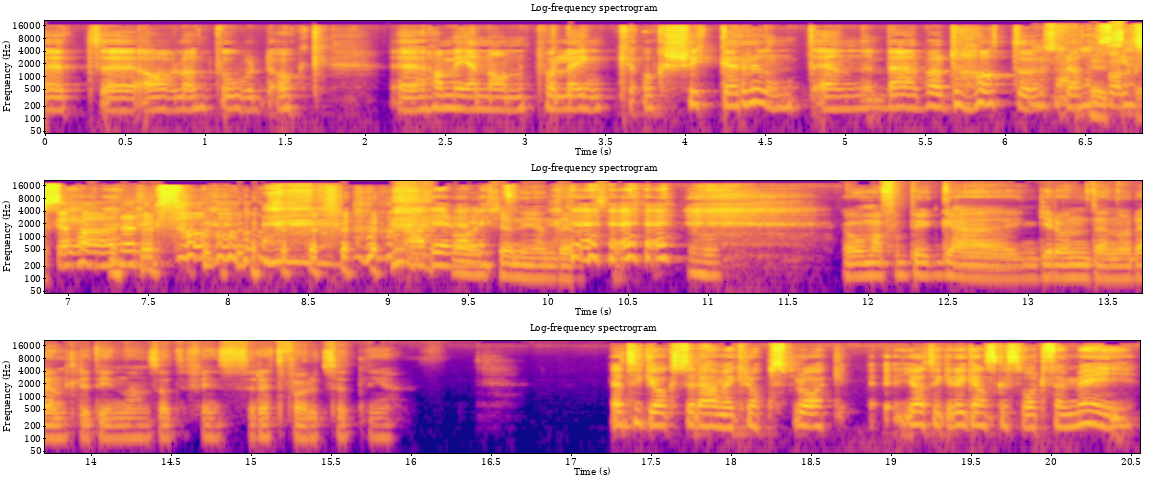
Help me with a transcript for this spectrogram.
ett eh, avlångt bord och eh, har med någon på länk och skickar runt en bärbar dator för att folk ska höra liksom. Ja, det är Ja, jag väldigt... känner igen det också. Jo. Jo, man får bygga grunden ordentligt innan så att det finns rätt förutsättningar. Jag tycker också det här med kroppsspråk, jag tycker det är ganska svårt för mig,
